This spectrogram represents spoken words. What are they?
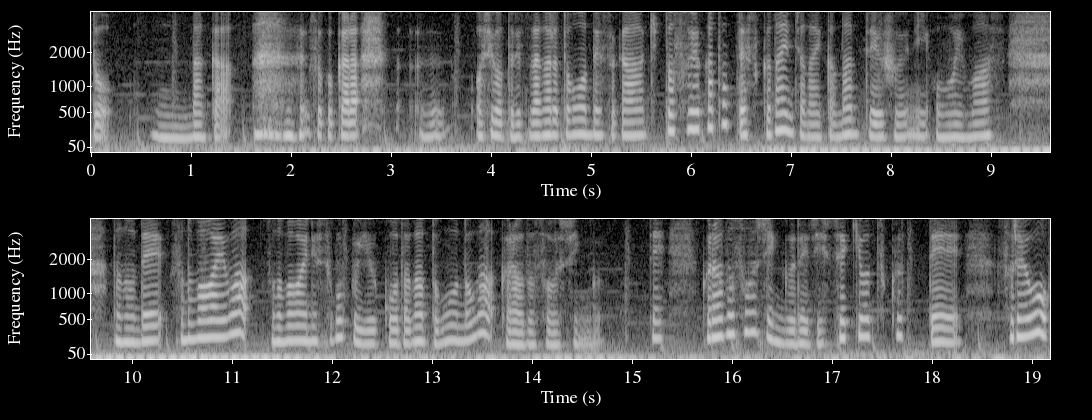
とうん、なんかそこから、お仕事につながると思うんですがきっとそういう方って少ないんじゃないかなっていうふうに思います。なのでその場合はその場合にすごく有効だなと思うのがクラウドソーシング。でクラウドソーシングで実績を作ってそれを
